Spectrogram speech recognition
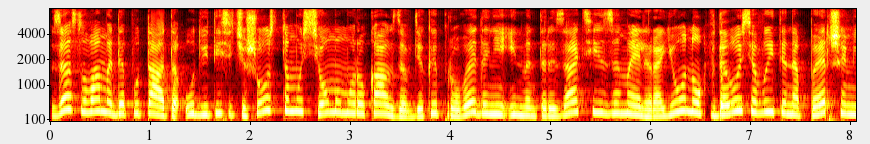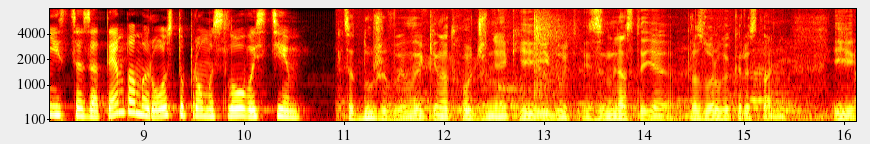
За словами депутата, у 2006-2007 роках завдяки проведеній інвентаризації земель району вдалося вийти на перше місце за темпами росту промисловості. Це дуже великі надходження, які йдуть. Земля стає прозоро використання і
